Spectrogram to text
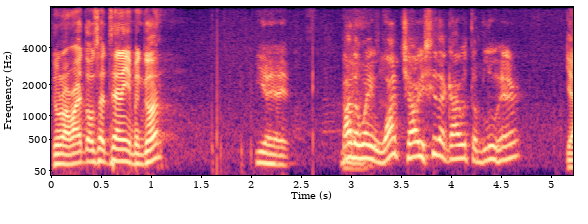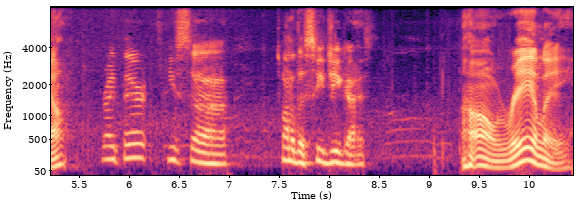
Doing all right, those at 10? You been good? Yeah. By the way, watch out. You see that guy with the blue hair Yeah. right there? He's uh, it's one of the CG guys. Oh, really?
